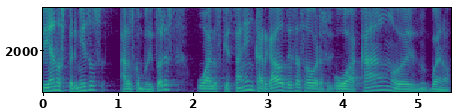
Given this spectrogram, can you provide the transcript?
pidan los permisos a los compositores o a los que están encargados de esas obras, o a Can, o bueno,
